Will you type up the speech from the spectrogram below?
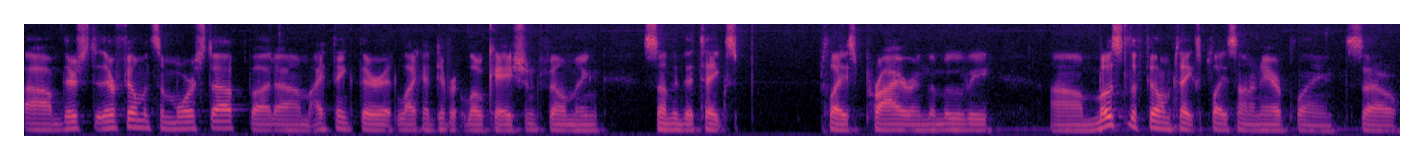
Um, they're they're filming some more stuff, but um, I think they're at like a different location filming something that takes place prior in the movie. Um, most of the film takes place on an airplane, so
